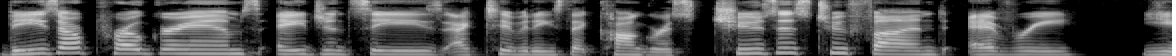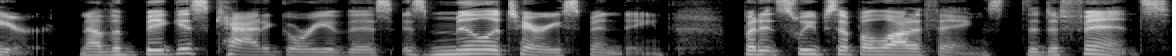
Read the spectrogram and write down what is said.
These are programs, agencies, activities that Congress chooses to fund every year. Now, the biggest category of this is military spending, but it sweeps up a lot of things the defense,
